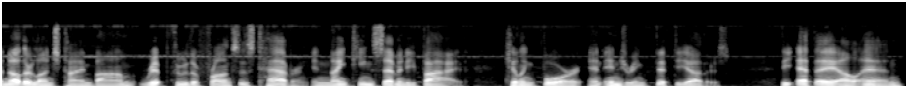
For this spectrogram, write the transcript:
Another lunchtime bomb ripped through the Fraunces Tavern in 1975, killing four and injuring 50 others the FALN,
